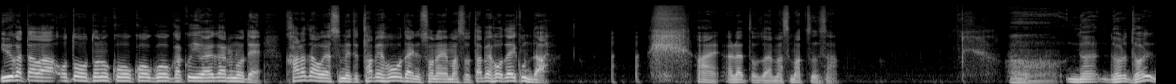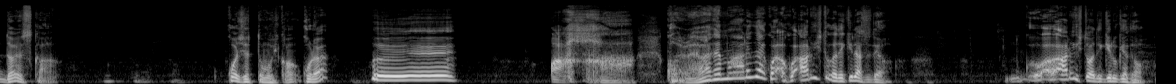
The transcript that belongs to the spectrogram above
夕方は弟の高校合格祝いがあるので体を休めて食べ放題に備えます。食べ放題行くんだ。はいありがとうございます。マッツンさん。あな誰誰誰ですか？これジェットモヒカン。これ？へえあはこれはでもあれだこれこれある人ができるやつだよ。ある人はできるけど。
